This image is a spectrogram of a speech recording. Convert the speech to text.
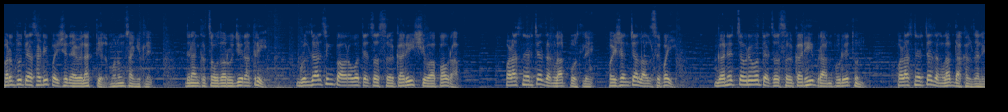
परंतु त्यासाठी पैसे द्यावे लागतील म्हणून सांगितले. दिनांक चौदा रोजी रात्री गुलजारसिंग पावरा व त्याचा सहकारी शिवा पावरा पळासनेरच्या जंगलात पोहोचले. पैशांच्या लालसेपायी गणेश चौरे व त्याचा सहकारी ब्रानपूर येथून पळासनेरच्या जंगलात दाखल झाले.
